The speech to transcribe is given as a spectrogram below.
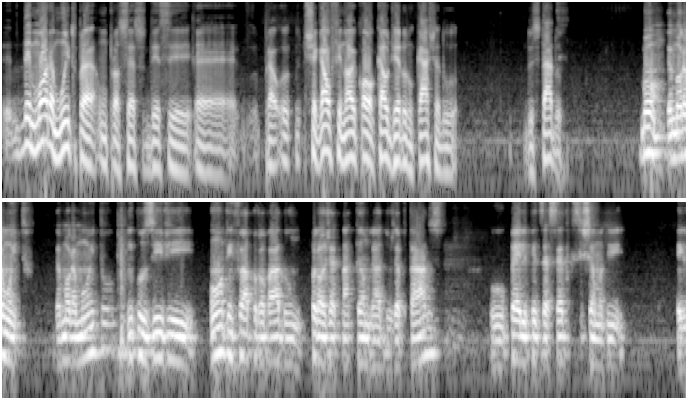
demora muito para um processo desse, é, para chegar ao final e colocar o dinheiro no caixa do, do Estado? Bom, demora muito. Demora muito. Inclusive, ontem foi aprovado um projeto na Câmara dos Deputados, o PLP 17, que se chama de. Ele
